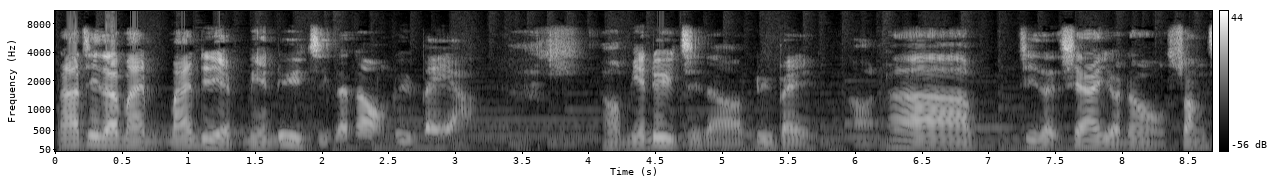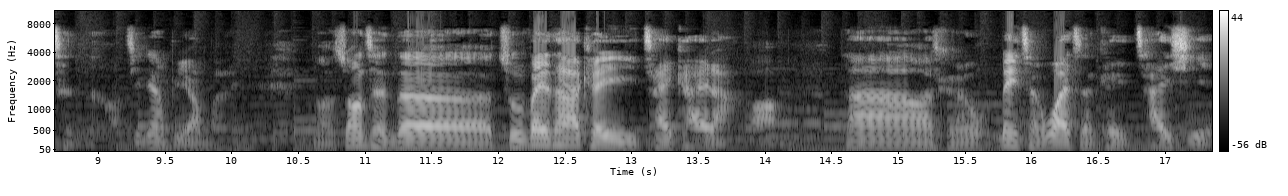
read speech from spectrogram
那记得买买点免滤纸的那种滤杯啊，哦，免滤纸的哦滤杯哦。那记得现在有那种双层的哦，尽量不要买啊，双层的，除非它可以拆开啦啊。它可能内层外层可以拆卸，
